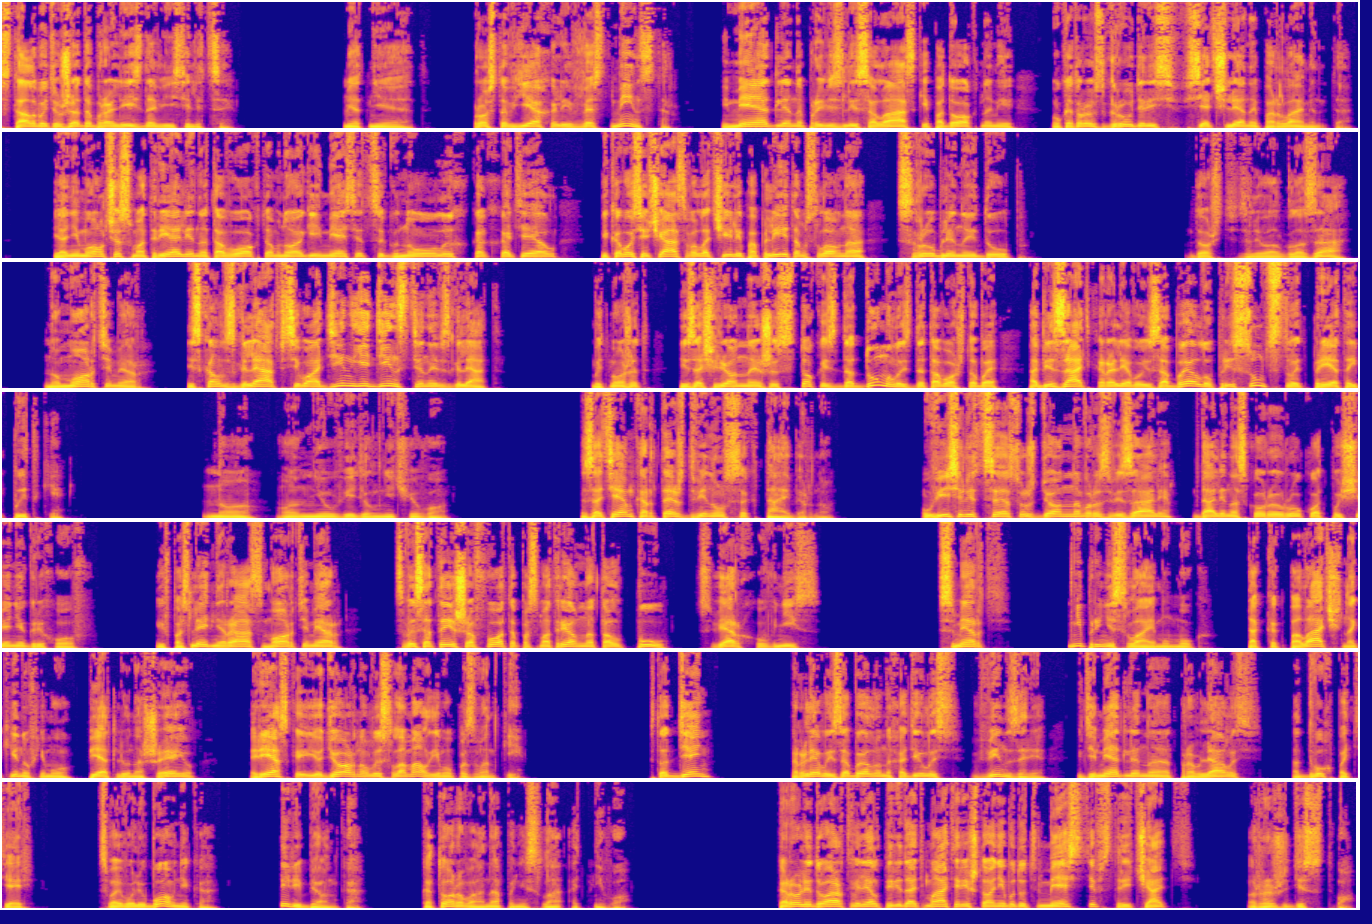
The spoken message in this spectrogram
Стало быть, уже добрались до виселицы. Нет-нет, просто въехали в Вестминстер и медленно провезли салазки под окнами, у которых сгрудились все члены парламента и они молча смотрели на того, кто многие месяцы гнул их, как хотел, и кого сейчас волочили по плитам, словно срубленный дуб. Дождь заливал глаза, но Мортимер искал взгляд, всего один единственный взгляд. Быть может, изощренная жестокость додумалась до того, чтобы обязать королеву Изабеллу присутствовать при этой пытке. Но он не увидел ничего. Затем кортеж двинулся к Тайберну. У виселицы осужденного развязали, дали на скорую руку отпущение грехов. И в последний раз Мортимер с высоты шафота посмотрел на толпу сверху вниз. Смерть не принесла ему мук, так как палач, накинув ему петлю на шею, резко ее дернул и сломал ему позвонки. В тот день королева Изабелла находилась в Винзоре, где медленно отправлялась от двух потерь — своего любовника и ребенка, которого она понесла от него. Король Эдуард велел передать матери, что они будут вместе встречать Рождество.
